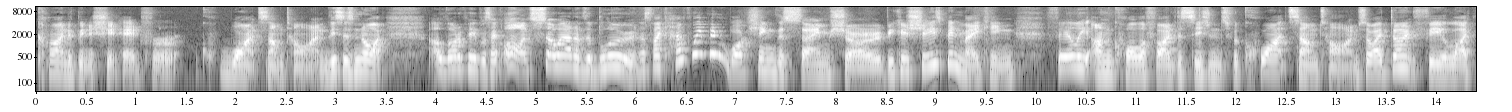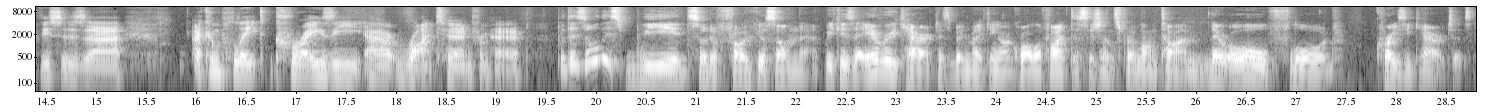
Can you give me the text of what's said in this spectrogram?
kind of been a shithead for quite some time this is not a lot of people say oh it's so out of the blue and it's like have we been watching the same show because she's been making fairly unqualified decisions for quite some time so I don't feel like this is uh a complete crazy uh, right turn from her. But there's all this weird sort of focus on that because every character's been making unqualified decisions for a long time. They're all flawed, crazy characters.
